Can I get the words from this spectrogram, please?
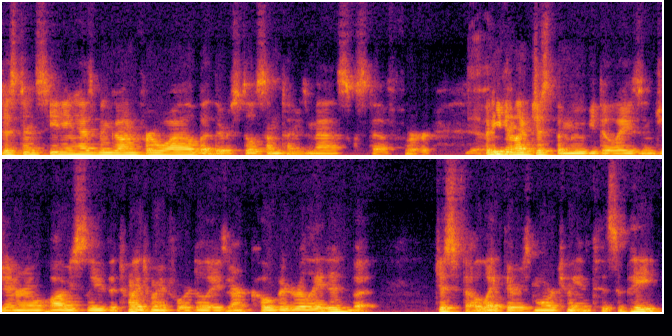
distance seating has been gone for a while, but there was still sometimes mask stuff for. yeah. But even like just the movie delays in general. Obviously, the 2024 delays aren't COVID related, but just felt like there was more to anticipate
